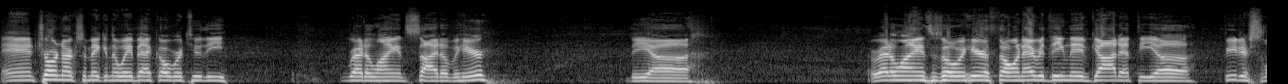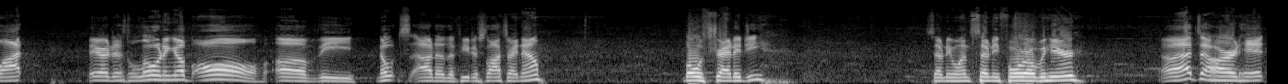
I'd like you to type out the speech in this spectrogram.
And Tronarchs are making their way back over to the Red Alliance side over here. The uh, Red Alliance is over here throwing everything they've got at the uh, feeder slot. They are just loading up all of the notes out of the feeder slots right now. Bold strategy. 71 74 over here. Uh, that's a hard hit.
